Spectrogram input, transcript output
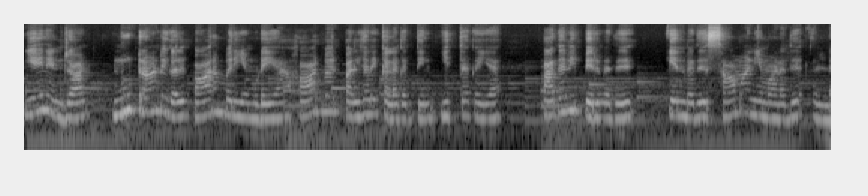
ஏனென்றால் நூற்றாண்டுகள் பாரம்பரியமுடைய ஹார்வர்ட் பல்கலைக்கழகத்தின் இத்தகைய பதவி பெறுவது என்பது சாமானியமானது அல்ல.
